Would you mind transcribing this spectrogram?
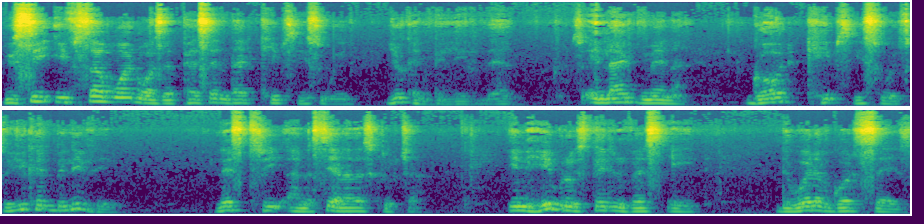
You see, if someone was a person that keeps his word, you can believe them. So in like manner, God keeps his word, so you can believe him. Let's see, uh, see another scripture. In Hebrews 13 verse 8, the word of God says,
